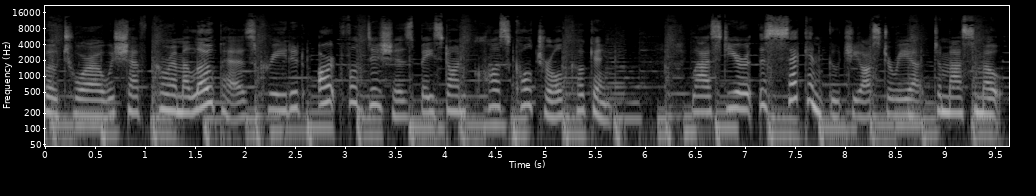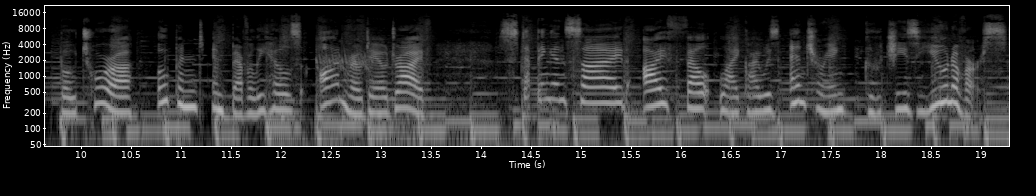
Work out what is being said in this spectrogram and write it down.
Bottura with chef Karime Lopez created artful dishes based on cross cultural cooking. Last year, the second Gucci Osteria da Massimo opened in Beverly Hills on Rodeo Drive. Stepping inside, I felt like I was entering Gucci's universe.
